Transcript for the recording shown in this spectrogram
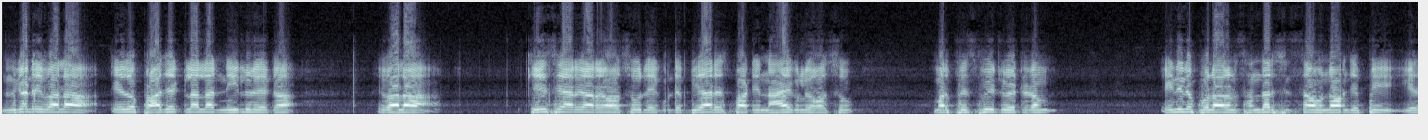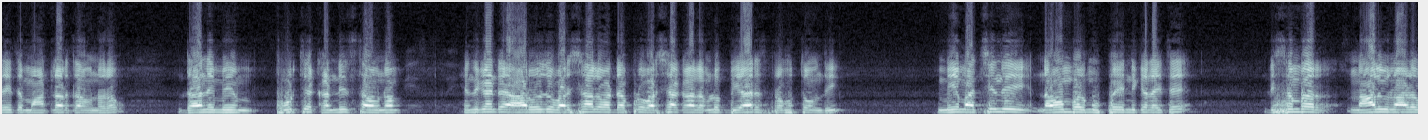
ఎందుకంటే ఇవాళ ఏదో ప్రాజెక్టులలో నీళ్ళు లేక ఇవాళ కేసీఆర్ గారు కావచ్చు లేకుంటే బీఆర్ఎస్ పార్టీ నాయకులు కావచ్చు మరి ప్రెస్ మీట్లు పెట్టడం ఎండిన పొలాలను సందర్శిస్తూ ఉన్నామని చెప్పి ఏదైతే మాట్లాడుతూ ఉన్నారో దాన్ని మేము పూర్తిగా ఖండిస్తూ ఉన్నాం. ఎందుకంటే ఆ రోజు వర్షాలు పడ్డప్పుడు వర్షాకాలంలో బీఆర్ఎస్ ప్రభుత్వం ఉంది. మేము వచ్చింది నవంబర్ ముప్పై ఎన్నికలైతే డిసెంబర్ నాలుగు నాడు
